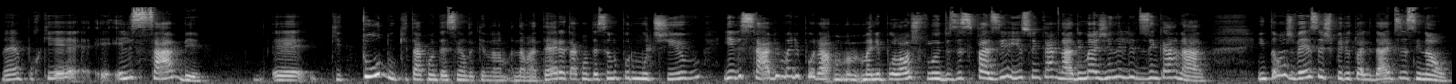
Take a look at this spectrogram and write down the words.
né? porque ele sabe é, que tudo que está acontecendo aqui na, na matéria está acontecendo por um motivo e ele sabe manipular, manipular os fluidos. Isso fazia isso encarnado. Imagina ele desencarnado. Então, às vezes, a espiritualidade diz assim: não,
